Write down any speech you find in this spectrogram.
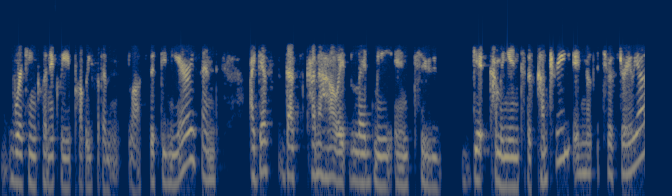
working clinically probably for the last 15 years, and I guess that's kind of how it led me into get coming into this country in to Australia,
